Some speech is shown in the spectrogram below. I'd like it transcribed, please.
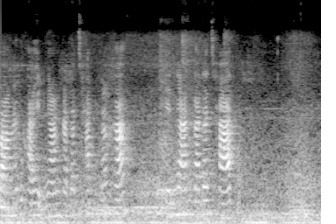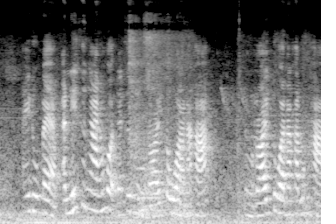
วางให้ลูกค้าเห็นงานกันชัดนะคะ เห็นงานกันชัด ให้ดูแบบอันนี้คืองานทั้งหมดเนี่ยคือ100ตัวนะคะ100ตัวนะคะ ลูกค้า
